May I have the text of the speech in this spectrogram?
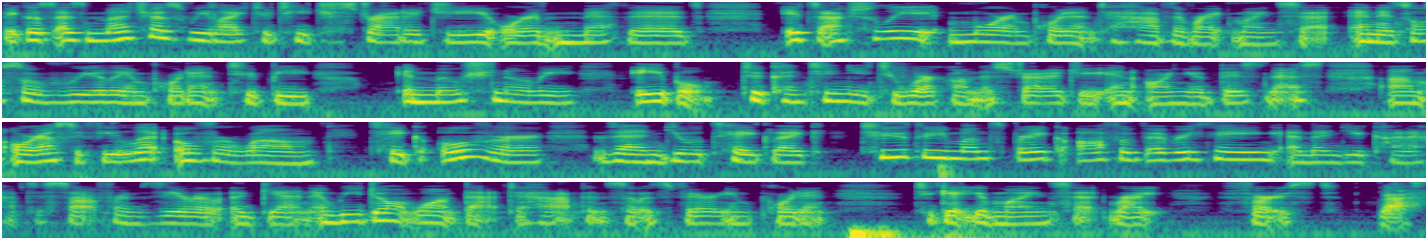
Because as much as we like to teach strategy or methods, it's actually more important to have the right mindset. And it's also really important to be emotionally able to continue to work on the strategy and on your business. Um, or else if you let overwhelm take over, then you will take like two, three months break off of everything. And then you kind of have to start from zero again. And we don't want that to happen. So it's very important to get your mindset right first. Yes.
